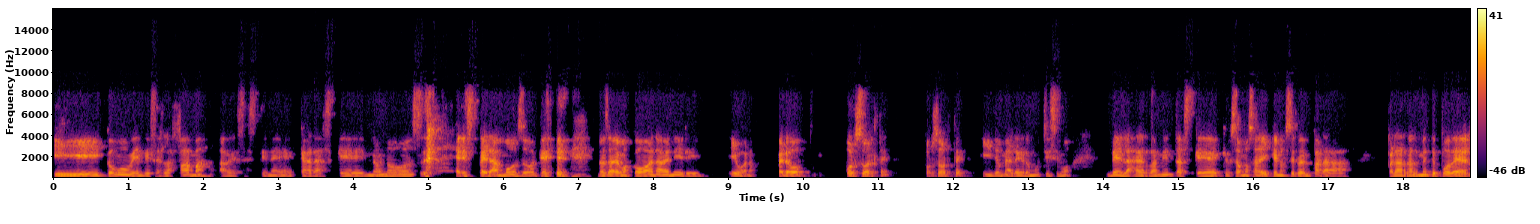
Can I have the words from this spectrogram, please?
Y como bien dices, la fama a veces tiene caras que no nos esperamos o que no sabemos cómo van a venir. Y, bueno, pero por suerte, por suerte, y yo me alegro muchísimo de las herramientas que, usamos ahí que nos sirven para, para realmente poder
